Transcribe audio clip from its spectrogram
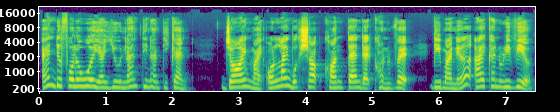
and the follower yang you nanti-nantikan. Join my online workshop Content That Convert di mana I akan reveal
